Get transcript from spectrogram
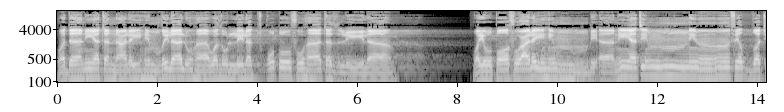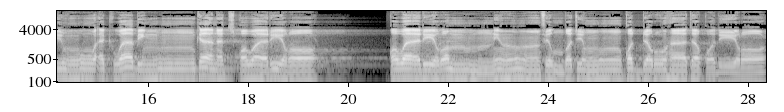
ودانية عليهم ظلالها وذللت قطوفها تذليلاً. ويطاف عليهم بآنية من فضة وأكواب كانت قواريرا قواريرا من فضة قدروها تقديرا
